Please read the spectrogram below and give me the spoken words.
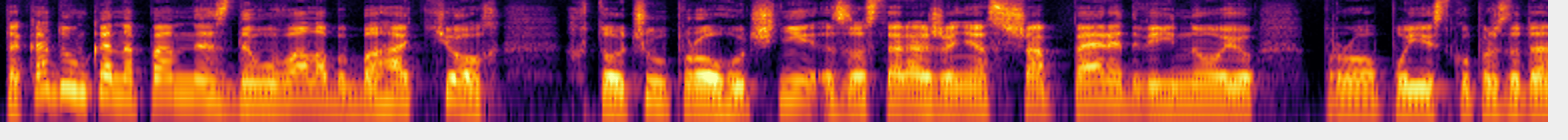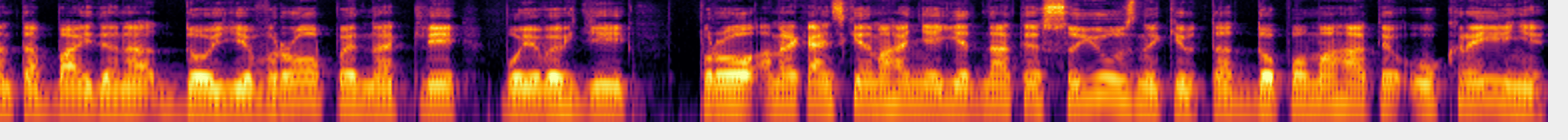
Така думка, напевне, здивувала б багатьох, хто чув про гучні застереження США перед війною, про поїздку президента Байдена до Європи на тлі бойових дій, про американські намагання єднати союзників та допомагати Україні.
